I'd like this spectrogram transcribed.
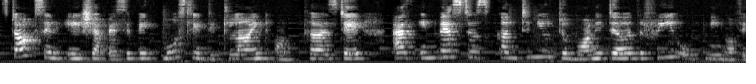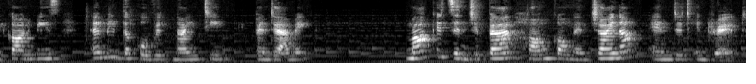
Stocks in Asia Pacific mostly declined on Thursday as investors continued to monitor the reopening of economies amid the COVID 19 pandemic. Markets in Japan, Hong Kong, and China ended in red.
